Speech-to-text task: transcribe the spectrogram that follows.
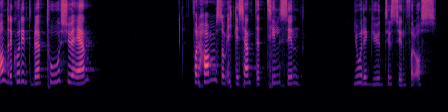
Andre Korinterbrev 2, 21. For ham som ikke kjente til synd, gjorde Gud til synd for oss.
